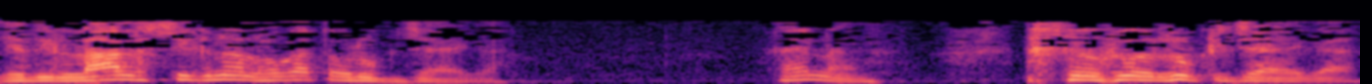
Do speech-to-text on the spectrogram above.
यदि लाल सिग्नल होगा तो रुक जाएगा। है ना? वो रुक जाएगा।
